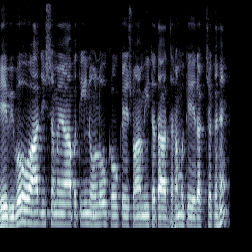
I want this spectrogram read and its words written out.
हे विभो, आज इस समय आप तीनों लोकों के स्वामी तथा धर्म के रक्षक हैं।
